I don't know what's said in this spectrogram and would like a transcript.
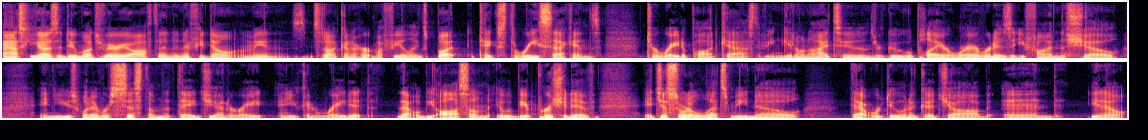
ask you guys to do much very often. And if you don't, I mean, it's not going to hurt my feelings, but it takes three seconds to rate a podcast. If you can get on iTunes or Google Play or wherever it is that you find the show and use whatever system that they generate and you can rate it, that would be awesome. It would be appreciative. It just sort of lets me know that we're doing a good job and, you know,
